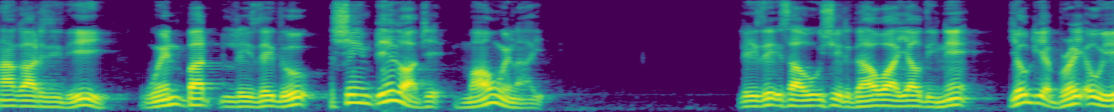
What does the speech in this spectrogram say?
ငါကားတစ်စီးသည် ဝင်းဘတ်လေစိတ်သို့အရှိန်ပြင်းစွာဖြင့်မောင်းဝင်လာ၏လေစိတ်အစာအုပ်အရှိတကားဝရောက်သည်နှင့်ရုတ်တရက် break အုပ်၍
